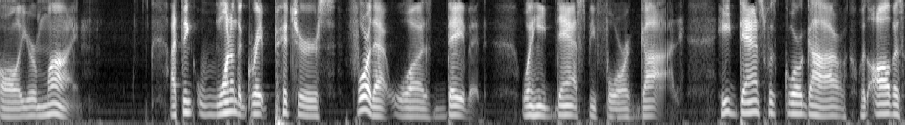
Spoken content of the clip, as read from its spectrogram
all your mind. I think one of the great pictures for that was David when he danced before God. He danced with God with all of his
